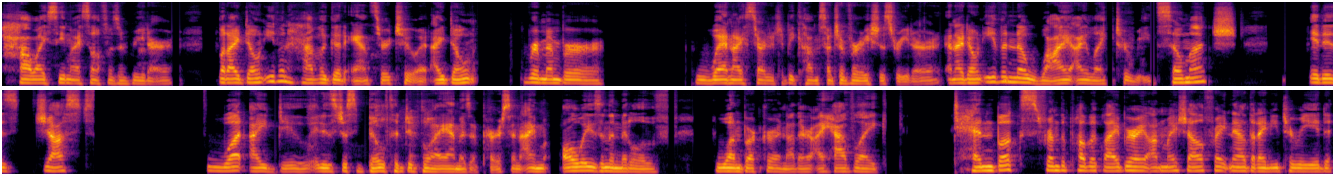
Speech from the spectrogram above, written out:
how I see myself as a reader, but I don't even have a good answer to it. I don't remember when I started to become such a voracious reader, and I don't even know why I like to read so much. It is just what I do. It is just built into who I am as a person. I'm always in the middle of one book or another. I have like 10 books from the public library on my shelf right now that I need to read.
